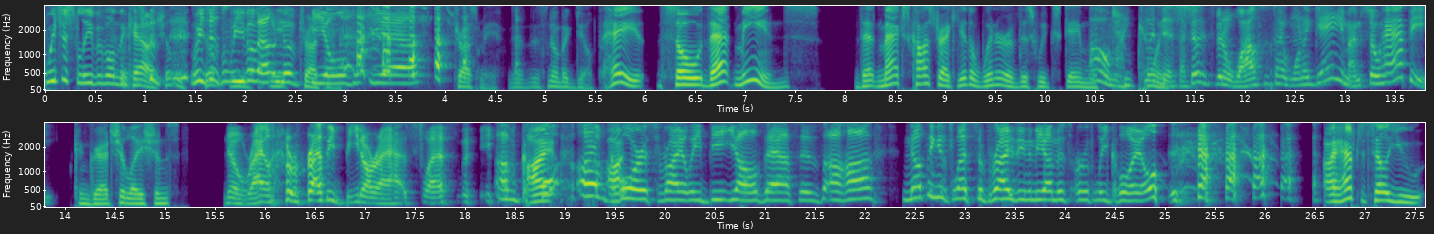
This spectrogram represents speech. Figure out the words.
we just leave him on the couch. Just- we just leave him out in he- a trust me. field. Yeah. Trust me, it's no big deal. Hey, so that means that Max Kostrach, you're the winner of this week's game with Oh two my goodness. points. I feel like it's been a while since I won a game. I'm so happy. Congratulations. No, Riley Riley beat our ass last week. Of, co- I- of I- course, Riley beat y'all's asses. Uh huh. Nothing is less surprising to me on this earthly coil. I have to tell you,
